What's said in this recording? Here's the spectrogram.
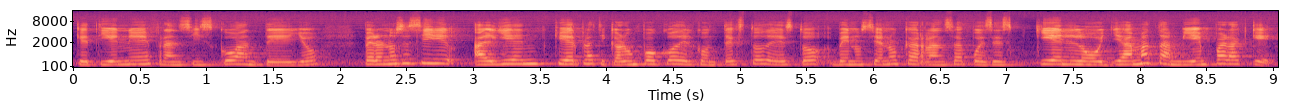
que tiene Francisco ante ello pero no sé si alguien quiere platicar un poco del contexto de esto. Venustiano Carranza, pues es quien lo llama también para que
